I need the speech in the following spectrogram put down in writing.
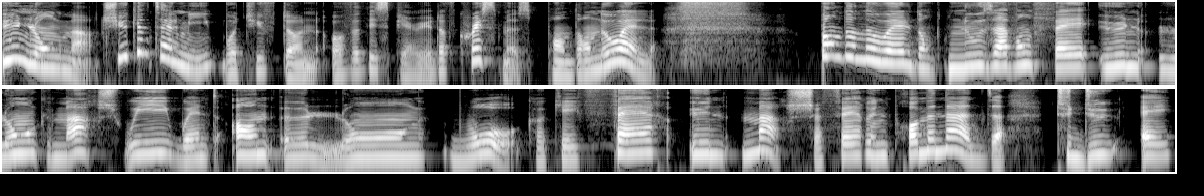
une longue marche. You can tell me what you've done over this period of Christmas, pendant Noël. Pendant Noël, donc, nous avons fait une longue marche. We went on a long walk. OK? Faire une marche, faire une promenade. To do a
